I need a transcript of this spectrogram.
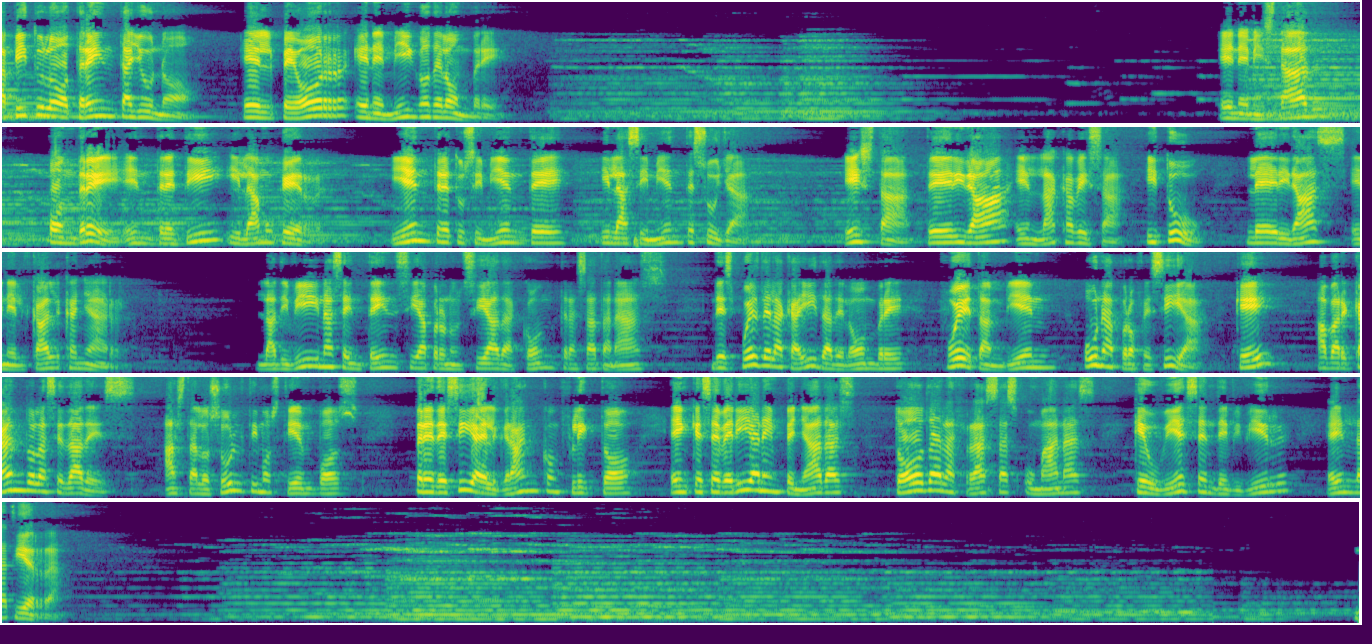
Capítulo 31 El peor enemigo del hombre Enemistad pondré entre ti y la mujer, y entre tu simiente y la simiente suya. Esta te herirá en la cabeza, y tú le herirás en el calcañar. La divina sentencia pronunciada contra Satanás después de la caída del hombre fue también una profecía que, abarcando las edades hasta los últimos tiempos, predecía el gran conflicto en que se verían empeñadas todas las razas humanas que hubiesen de vivir en la tierra.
